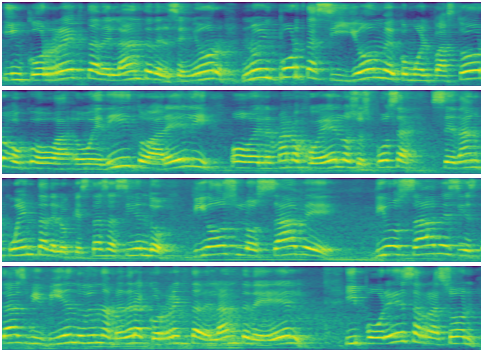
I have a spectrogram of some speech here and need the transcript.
incorrecta delante del Señor. No importa si yo me, como el pastor o, o, o Edith o Areli o el hermano Joel o su esposa, se dan cuenta de lo que estás haciendo Dios lo sabe. Dios sabe si estás viviendo de una manera correcta delante de Él. Y por esa razón,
